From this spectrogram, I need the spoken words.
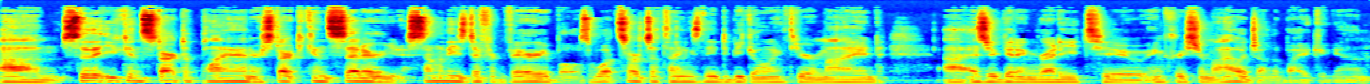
Um, so that you can start to plan or start to consider you know some of these different variables what sorts of things need to be going through your mind uh, as you're getting ready to increase your mileage on the bike again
